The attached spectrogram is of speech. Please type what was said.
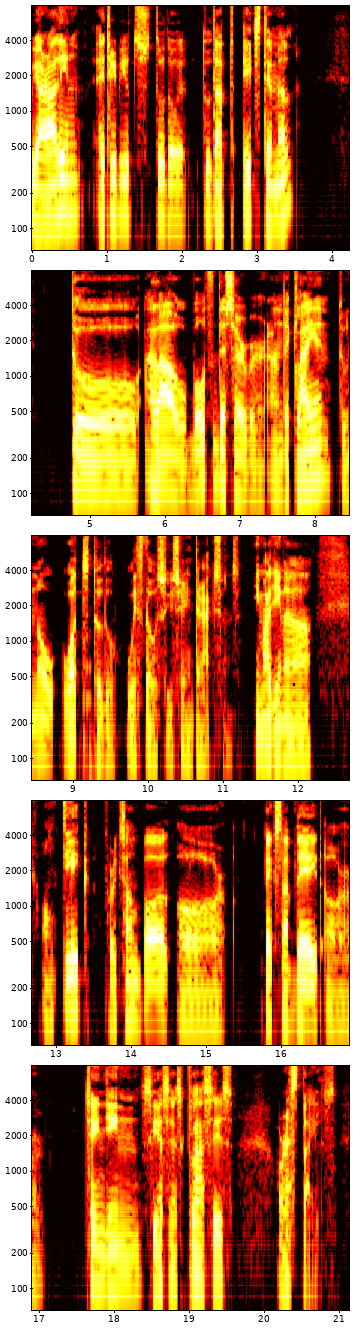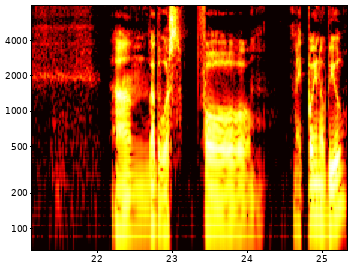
we are adding attributes to the to that HTML to allow both the server and the client to know what to do with those user interactions. Imagine a on click, for example, or text update or changing CSS classes or styles. And that was, for my point of view,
